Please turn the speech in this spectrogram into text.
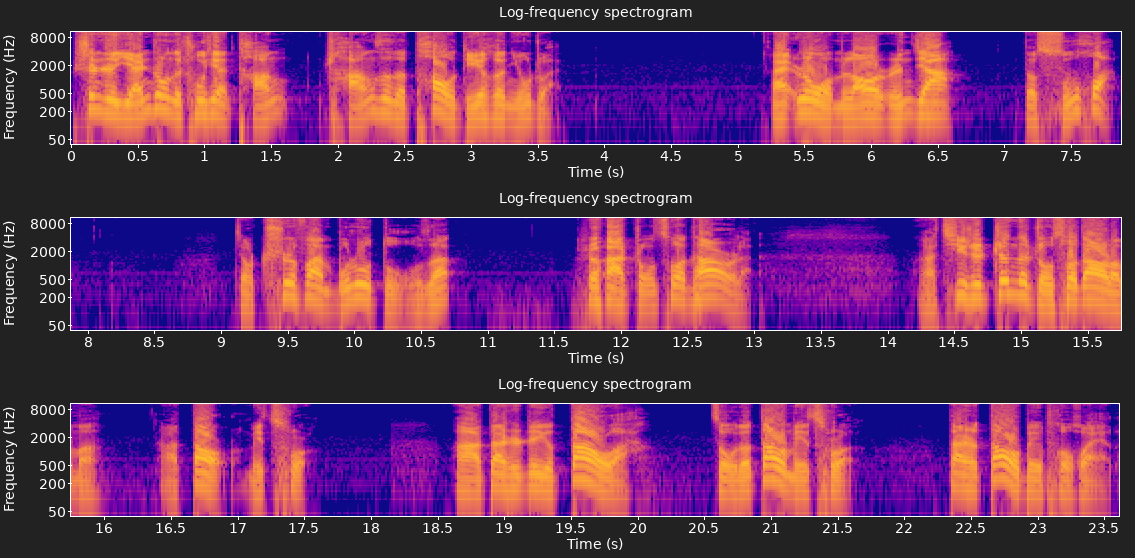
甚至严重的出现肠肠子的套叠和扭转。哎，用我们老人家的俗话，叫吃饭不入肚子，是吧？走错道了。啊，其实真的走错道了吗？啊，道没错，啊，但是这个道啊，走的道没错，但是道被破坏了，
